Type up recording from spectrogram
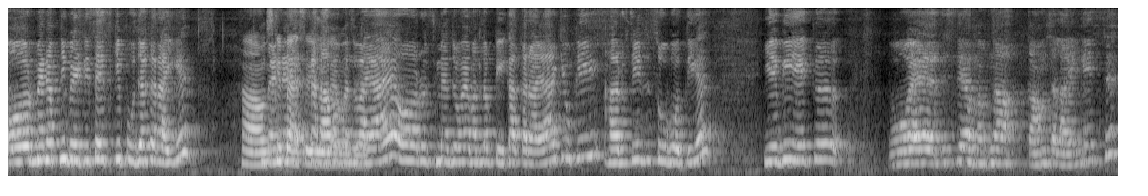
और मैंने अपनी बेटी से इसकी पूजा कराई है। हाँ उसके पैसे कलावा बनवाया है और उसमें जो है मतलब टीका कराया है क्योंकि हर चीज़ शुभ होती है। ये भी एक वो है जिससे हम अपना काम चलाएँगे इससे।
